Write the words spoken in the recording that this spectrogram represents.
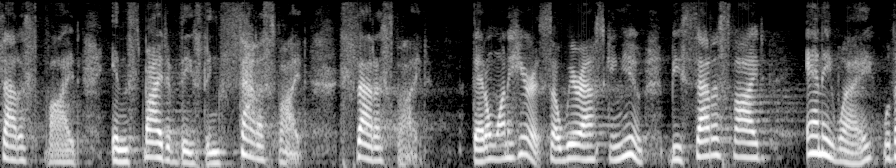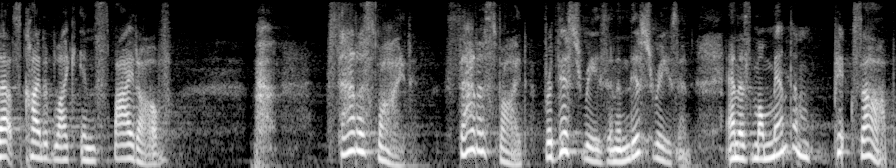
satisfied in spite of these things. Satisfied satisfied. They don't want to hear it so we're asking you be satisfied anyway. Well that's kind of like in spite of. Satisfied satisfied for this reason and this reason. And as momentum picks up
